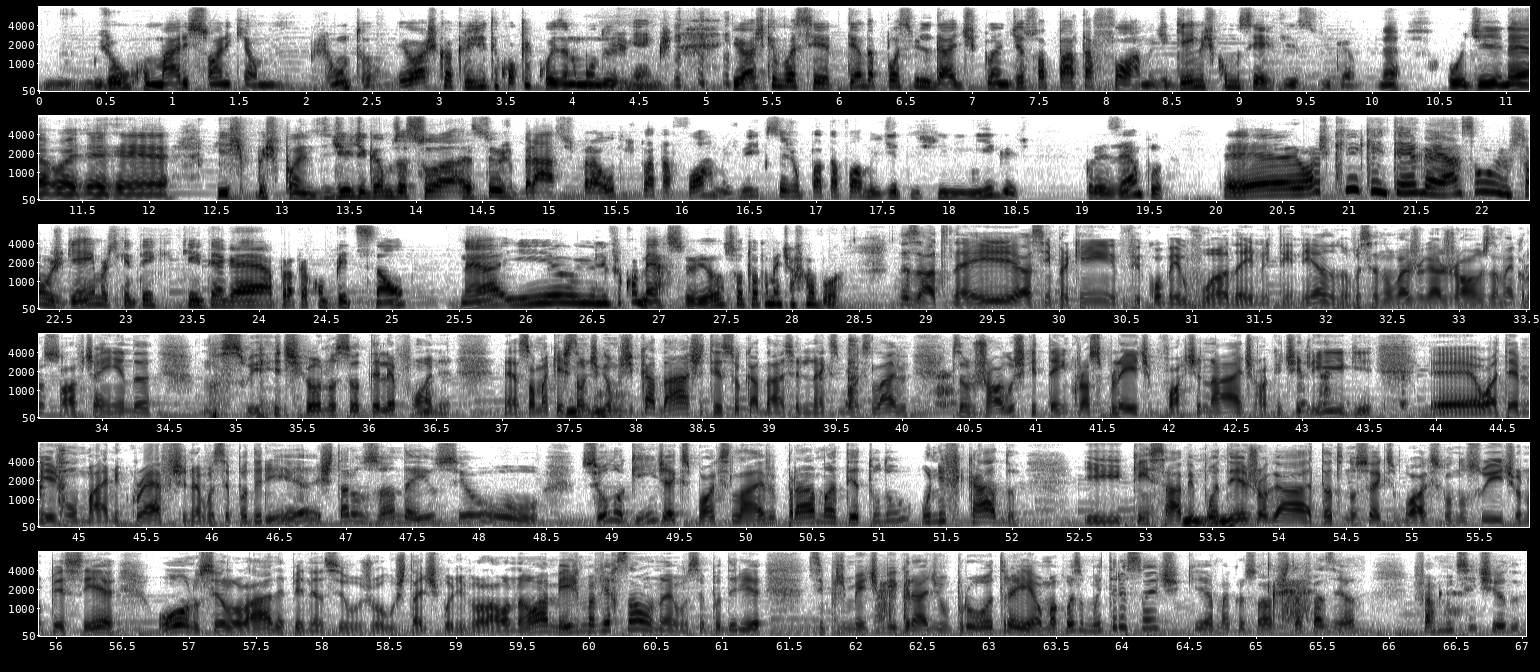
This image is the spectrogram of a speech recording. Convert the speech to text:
jogo com Mario e Sonic, é junto, eu acho que eu acredito em qualquer coisa no mundo dos games. eu acho que você, tendo a possibilidade de expandir a sua plataforma de games como serviço, digamos, né? Ou de, né, é, é, expandir, digamos, a sua, os seus braços para outras plataformas, mesmo que sejam plataformas ditas inimigas, por exemplo, é, eu acho que quem tem a ganhar são, são os gamers, quem tem, quem tem a ganhar é a própria competição né? E, e, o livre comércio, eu sou totalmente a favor. Exato, né? E assim, para quem ficou meio voando aí, não entendendo, você não vai jogar jogos da Microsoft ainda no Switch ou no seu telefone. É só uma questão, uhum. digamos, de cadastro, ter seu cadastro ali na Xbox Live. São jogos que tem crossplay, tipo Fortnite, Rocket League, é, ou até mesmo Minecraft, né? Você poderia estar usando aí o seu, seu login de Xbox Live para manter tudo unificado. E quem sabe uhum. poder jogar tanto no seu Xbox, como no Switch, ou no PC, ou no celular, dependendo se o jogo está disponível lá ou não, a mesma versão, né? Você poderia simplesmente migrar de um para o outro aí. É uma coisa muito interessante que a Microsoft está fazendo. Faz muito sentido.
